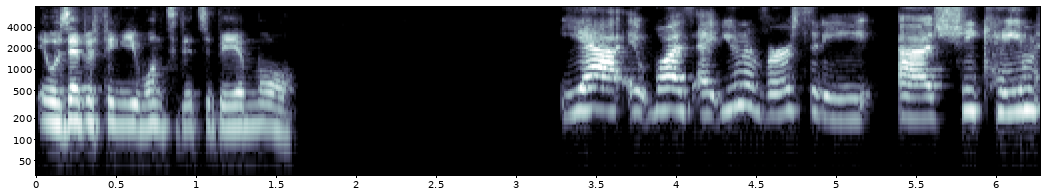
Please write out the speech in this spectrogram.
it was everything you wanted it to be and more. Yeah, it was at university. Uh, she came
